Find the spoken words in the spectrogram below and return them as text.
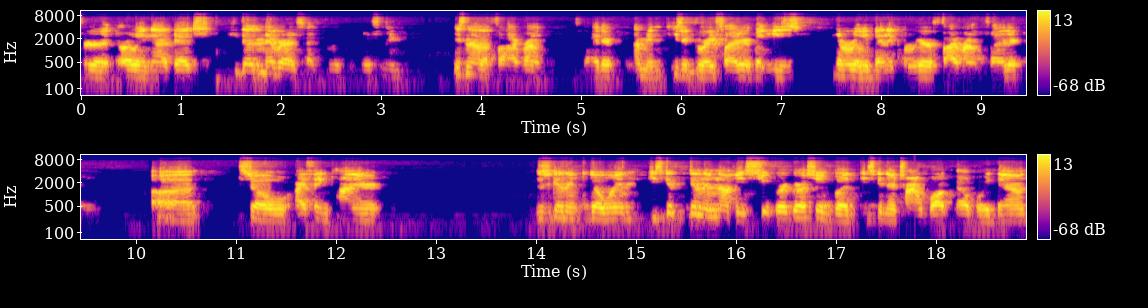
for early knockouts. He doesn't never has good conditioning. He's not a five round fighter. I mean, he's a great fighter, but he's never really been a career five round fighter. Uh, so I think Conor is gonna go in. He's gonna, gonna not be super aggressive, but he's gonna try and walk Cowboy down,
